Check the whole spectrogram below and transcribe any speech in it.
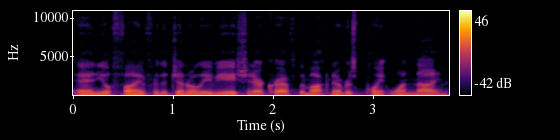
and you'll find for the general aviation aircraft, the Mach number is 0.19.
